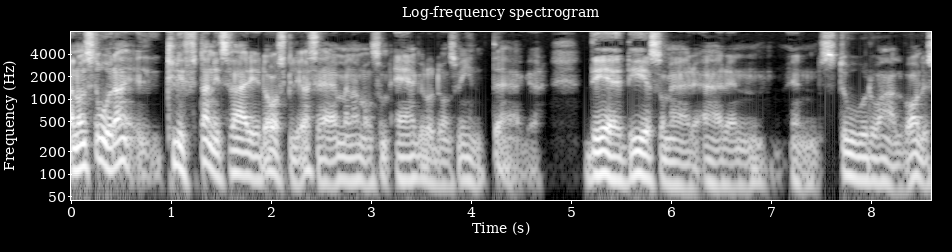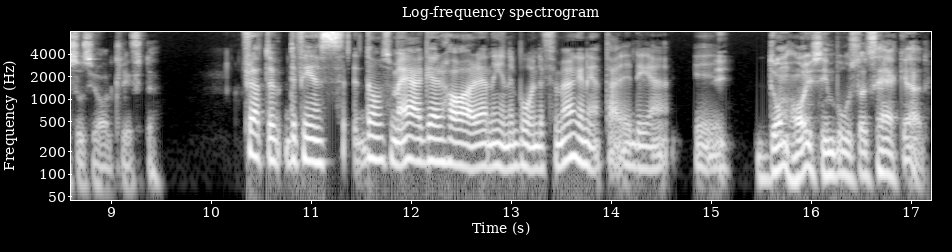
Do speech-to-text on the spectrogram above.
den stora klyftan i Sverige idag skulle jag säga är mellan de som äger och de som inte äger. Det är det som är, är en, en stor och allvarlig social klyfta. För att det, det finns, de som äger har en inneboende förmögenhet där i det? I... De har ju sin bostad säkrad.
